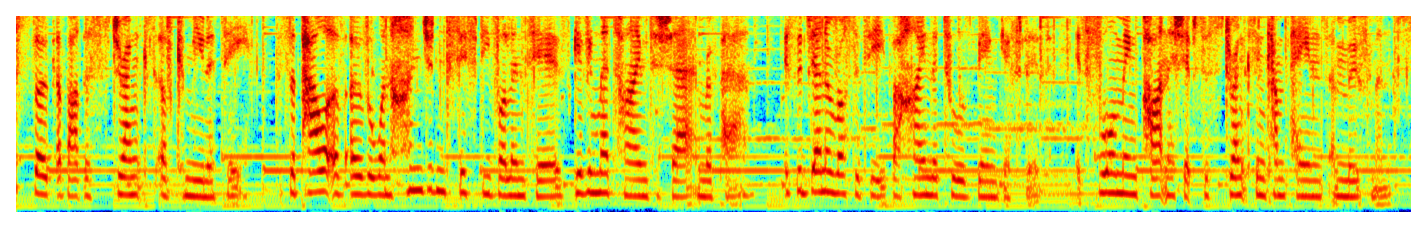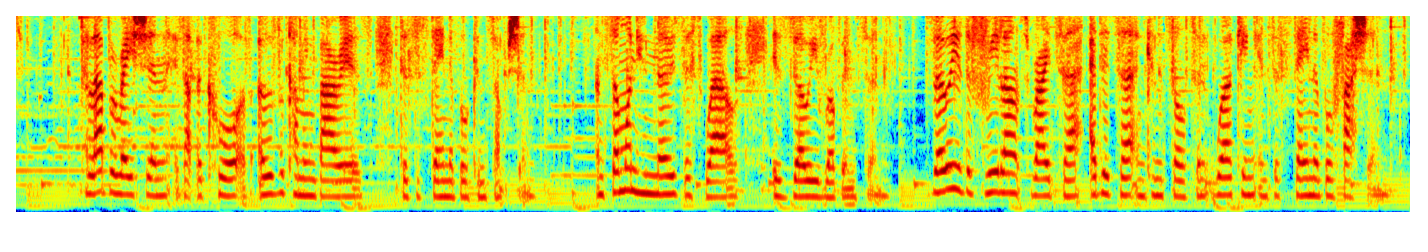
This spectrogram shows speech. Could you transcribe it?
Spoke about the strength of community. It's the power of over 150 volunteers giving their time to share and repair. It's the generosity behind the tools being gifted. It's forming partnerships to strengthen campaigns and movements. Collaboration is at the core of overcoming barriers to sustainable consumption. And someone who knows this well is Zoe Robinson. Zoe is a freelance writer, editor, and consultant working in sustainable fashion.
